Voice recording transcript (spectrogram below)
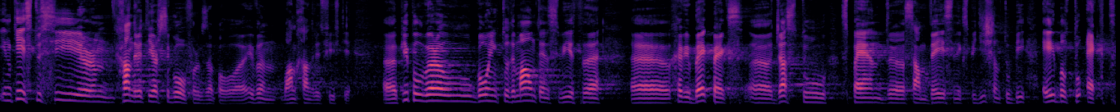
In case to see um, 100 years ago, for example, uh, even 150, uh, people were going to the mountains with uh, uh heavy backpacks uh, just to spend uh, some days in expedition to be able to act.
